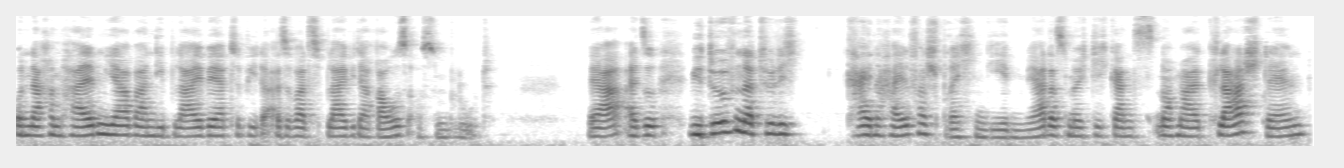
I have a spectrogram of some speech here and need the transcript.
Und nach einem halben Jahr waren die Bleiwerte wieder, also war das Blei wieder raus aus dem Blut. Ja, also wir dürfen natürlich keine Heilversprechen geben. Ja, das möchte ich ganz nochmal klarstellen.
